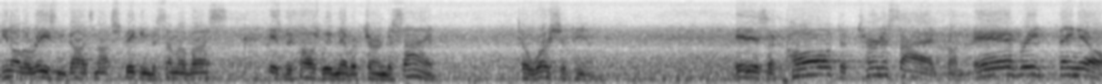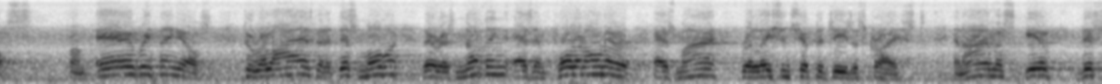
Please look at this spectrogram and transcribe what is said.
You know the reason God's not speaking to some of us is because we've never turned aside to worship Him. It is a call to turn aside from everything else from everything else to realize that at this moment there is nothing as important on earth as my relationship to Jesus Christ. And I must give this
